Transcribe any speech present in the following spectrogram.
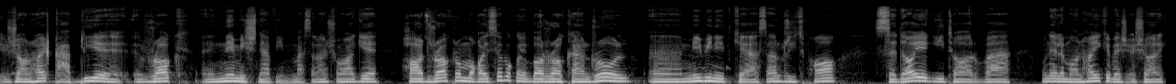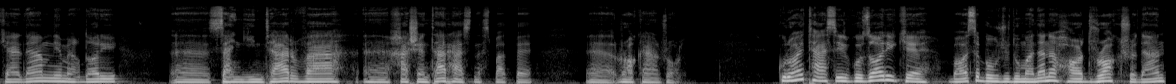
ژانرهای قبلی راک نمیشنویم. مثلا شما اگه هارد راک رو مقایسه بکنید با راک اند رول می‌بینید که اصلا ریتم ها صدای گیتار و اون المان هایی که بهش اشاره کردم یه مقداری سنگینتر و خشنتر هست نسبت به راک اند رول. گروه های تاثیرگذاری که باعث به وجود اومدن هارد راک شدن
